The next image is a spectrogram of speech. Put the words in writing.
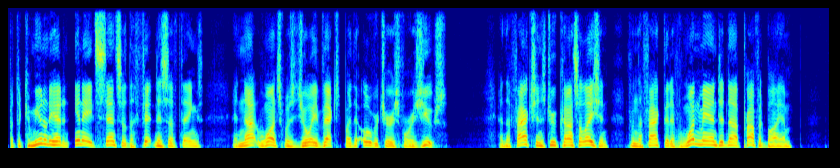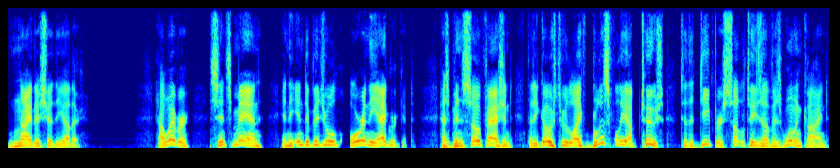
But the community had an innate sense of the fitness of things, and not once was Joy vexed by the overtures for his use and the factions drew consolation from the fact that if one man did not profit by him, neither should the other. However, since man, in the individual or in the aggregate, has been so fashioned that he goes through life blissfully obtuse to the deeper subtleties of his womankind,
